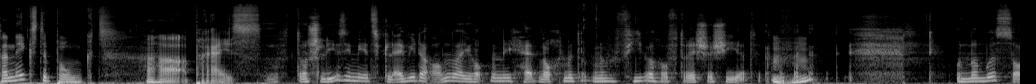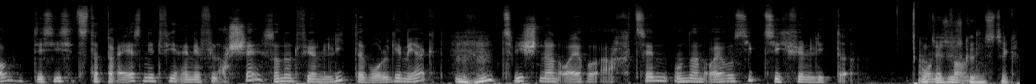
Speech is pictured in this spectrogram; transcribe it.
Der nächste Punkt. Haha, Preis. Da schließe ich mich jetzt gleich wieder an, weil ich habe nämlich heute Nachmittag noch fieberhaft recherchiert. Mhm. Und man muss sagen, das ist jetzt der Preis nicht für eine Flasche, sondern für einen Liter wohlgemerkt, Mhm. zwischen 1,18 Euro und 1,70 Euro für einen Liter. Und Ohne das ist Pfand. günstig.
